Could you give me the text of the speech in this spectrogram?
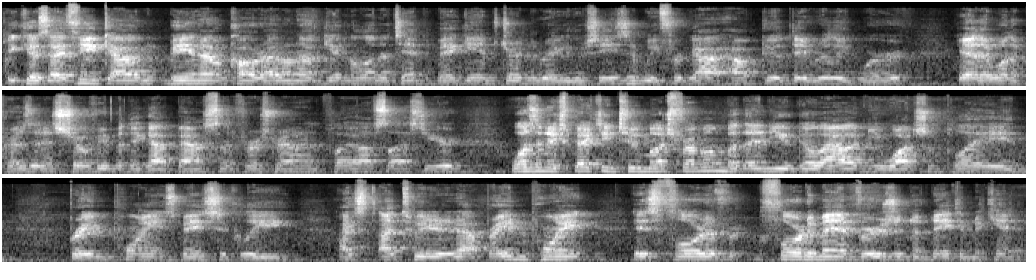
Because I think out being out in Colorado, not getting a lot of Tampa Bay games during the regular season, we forgot how good they really were. Yeah, they won the President's Trophy, but they got bounced in the first round of the playoffs last year. Wasn't expecting too much from them, but then you go out and you watch them play, and Brayden Point is basically. I, I tweeted it out. Brayden Point is Florida Florida man version of Nathan MacKinnon.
